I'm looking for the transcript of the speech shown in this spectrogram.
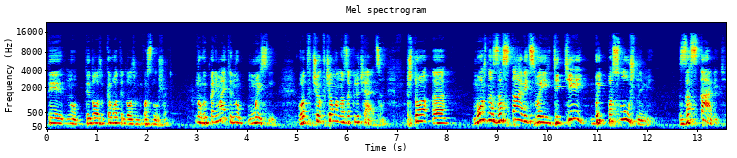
ты, ну, ты должен, кого ты должен послушать. Ну, вы понимаете, ну, мысль. Вот в чем, в чем она заключается. Что э, можно заставить своих детей быть послушными. Заставить.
